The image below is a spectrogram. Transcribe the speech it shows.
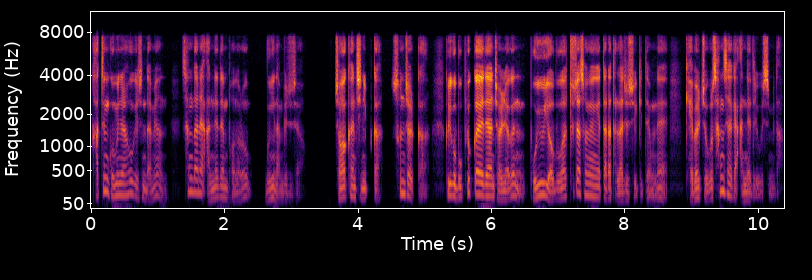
같은 고민을 하고 계신다면 상단에 안내된 번호로 문의 남겨주세요. 정확한 진입가, 손절가, 그리고 목표가에 대한 전략은 보유 여부와 투자 성향에 따라 달라질 수 있기 때문에 개별적으로 상세하게 안내드리고 있습니다.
